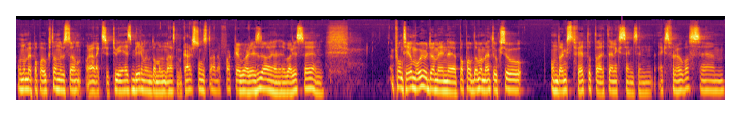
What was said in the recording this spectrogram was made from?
Omdat mijn papa ook dan... We staan ja, like zo twee ijsberen en dan naast elkaar stonden staan. En fuck, waar is dat? En, waar is zij? En ik vond het heel mooi hoe dat mijn eh, papa op dat moment ook zo... Ondanks het feit dat dat uiteindelijk zijn, ex-vrouw was... ehm, in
